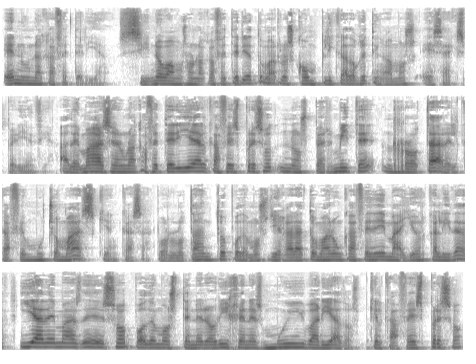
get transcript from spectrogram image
en una cafetería. Si no vamos a una cafetería a tomarlo, es complicado que tengamos esa experiencia. Además, en una cafetería el café expreso nos permite rotar el café mucho más que en casa. Por lo tanto, podemos llegar a tomar un café de mayor calidad y además de eso podemos tener orígenes muy variados, que el café expreso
